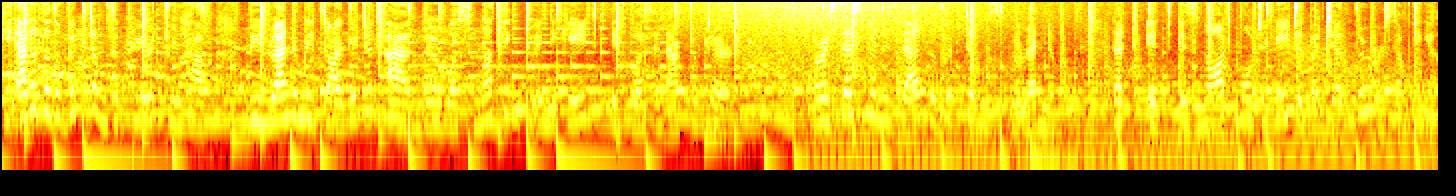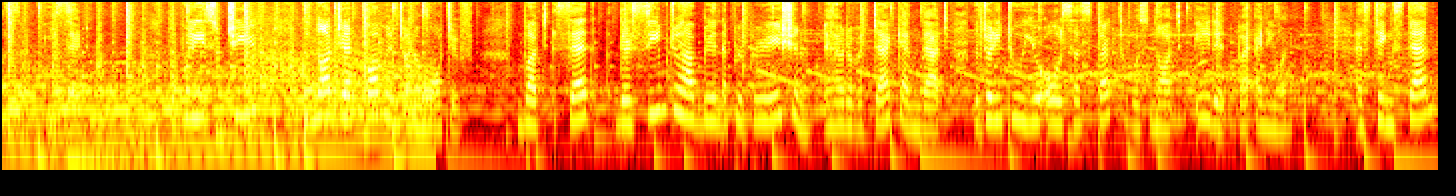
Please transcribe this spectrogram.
He added that the victims appeared to have been randomly targeted and there was nothing to indicate it was an act of terror. Our assessment is that the victims were random, that it is not motivated by gender or something else, he said. The police chief could not yet comment on a motive, but said there seemed to have been a preparation ahead of attack and that the 22-year-old suspect was not aided by anyone. As things stand,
